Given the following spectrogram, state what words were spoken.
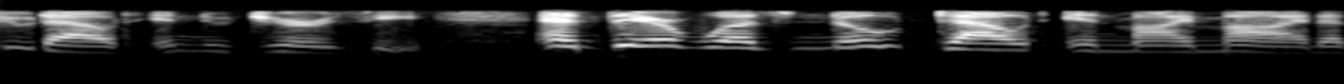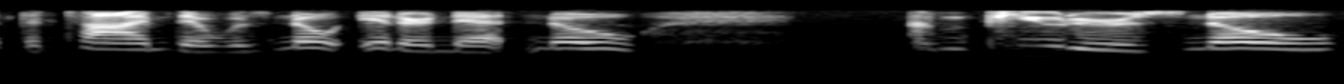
shootout in New Jersey. And there was no doubt in my mind. At the time, there was no internet, no computers, no,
